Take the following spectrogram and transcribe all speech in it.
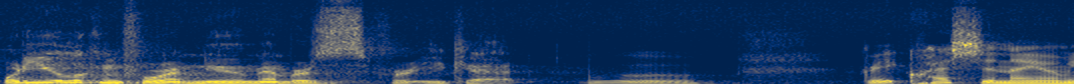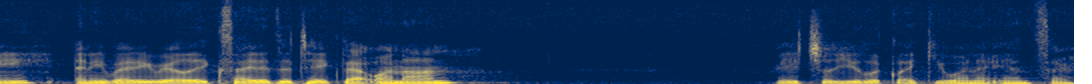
what are you looking for in new members for ECAT? Ooh, great question, Naomi. Anybody really excited to take that one on? Rachel, you look like you want to answer.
